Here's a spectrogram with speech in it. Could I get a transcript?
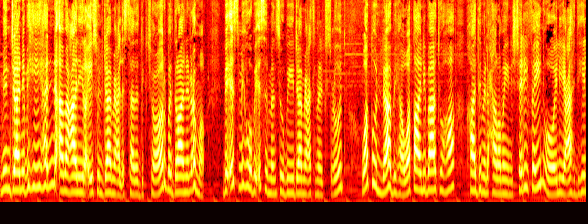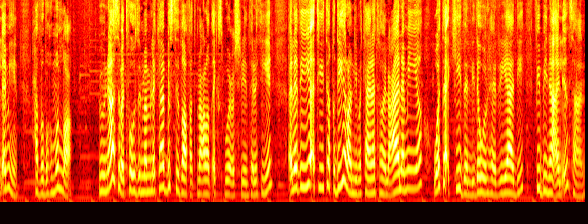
من جانبه هنأ معالي رئيس الجامعة الأستاذ الدكتور بدران العمر باسمه وباسم منسوبي جامعة الملك سعود وطلابها وطالباتها خادم الحرمين الشريفين وولي عهده الأمين. حفظهم الله. بمناسبة فوز المملكة باستضافة معرض إكسبو 2030 الذي يأتي تقديرا لمكانتها العالمية وتأكيدا لدورها الريادي في بناء الإنسان.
